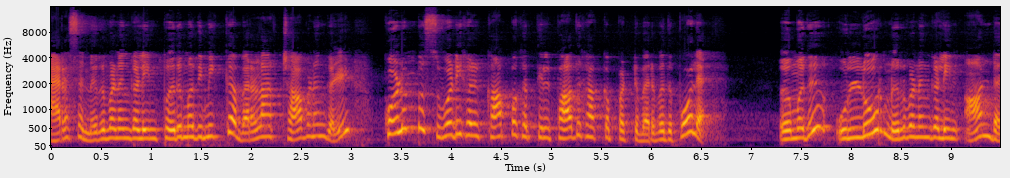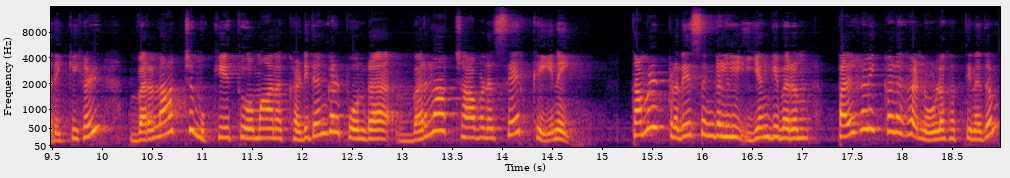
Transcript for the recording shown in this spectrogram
அரச நிறுவனங்களின் பெருமதிமிக்க வரலாற்று ஆவணங்கள் கொழும்பு சுவடிகள் காப்பகத்தில் பாதுகாக்கப்பட்டு வருவது போல எமது உள்ளூர் நிறுவனங்களின் ஆண்டறிக்கைகள் வரலாற்று முக்கியத்துவமான கடிதங்கள் போன்ற வரலாற்றாவண சேர்க்கையினை தமிழ் பிரதேசங்களில் இயங்கி வரும் பல்கலைக்கழக நூலகத்தினதும்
